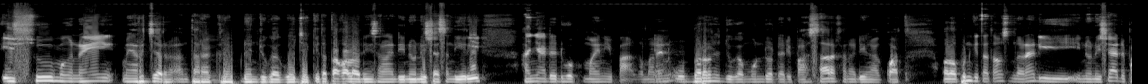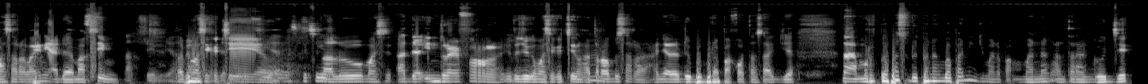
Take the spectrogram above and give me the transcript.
isu mengenai merger antara Hmm. Grab dan juga Gojek. Kita tahu kalau di misalnya di Indonesia sendiri hanya ada dua pemain nih Pak. Kemarin Ya. Uber juga mundur dari pasar karena dia nggak kuat. Walaupun kita tahu sebenarnya di Indonesia ada pasar lain nih ada Maxim. Maxim ya. Tapi masih kecil. iya. Masih kecil. Lalu masih ada InDriver, itu juga masih kecil, nggak Hmm. terlalu besar lah, hanya ada di beberapa kota saja. Nah, menurut Bapak sudut pandang Bapak nih gimana Pak memandang antara Gojek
